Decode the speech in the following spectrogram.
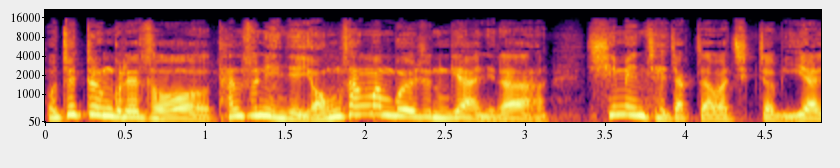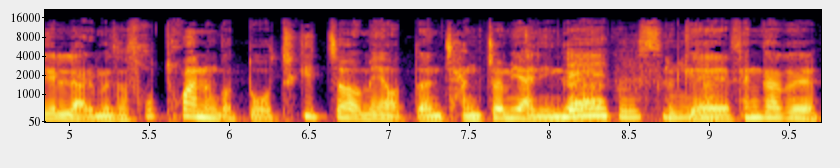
어쨌든 그래서 단순히 이제 영상만 보여주는 게 아니라 시민 제작자와 직접 이야기를 나누면서 소통하는 것도 특이점의 어떤 장점이 아닌가 네, 그렇습니다. 그렇게 생각을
